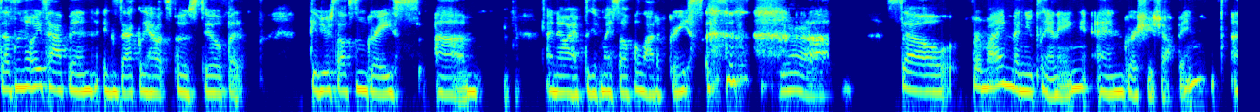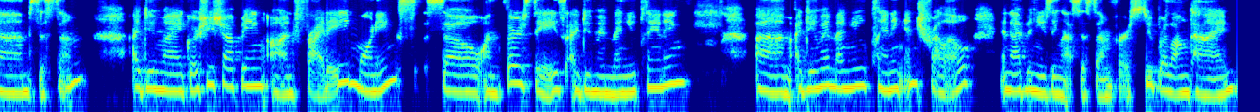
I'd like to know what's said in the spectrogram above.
doesn't always happen exactly how it's supposed to, but give yourself some grace. Um, I know I have to give myself a lot of grace. yeah. Um, so, for my menu planning and grocery shopping um, system, I do my grocery shopping on Friday mornings. So, on Thursdays, I do my menu planning. Um, I do my menu planning in Trello, and I've been using that system for a super long time.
